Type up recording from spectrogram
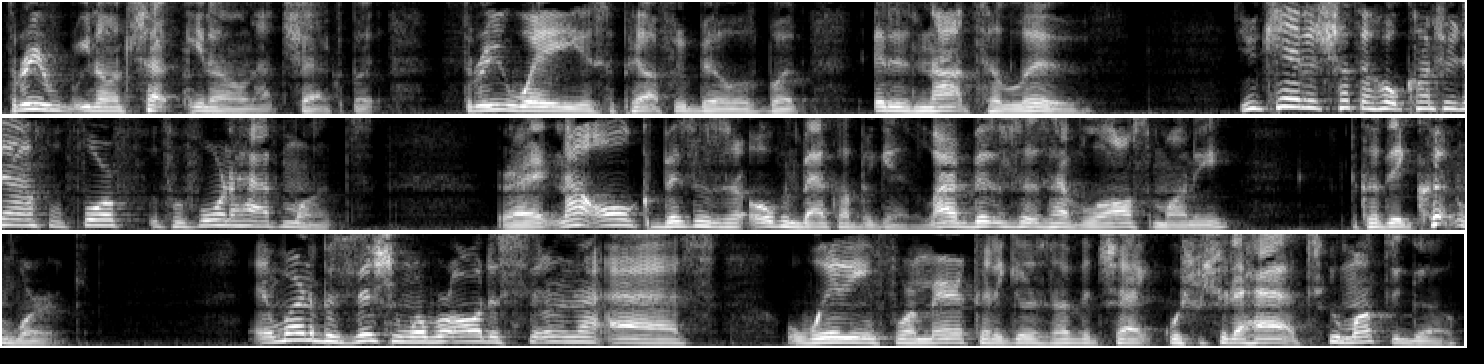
three you know check, you know not checks, but three ways to pay off your bills. But it is not to live. You can't just shut the whole country down for four for four and a half months, right? Not all businesses are open back up again. A lot of businesses have lost money because they couldn't work, and we're in a position where we're all just sitting on our ass waiting for America to give us another check, which we should have had two months ago.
